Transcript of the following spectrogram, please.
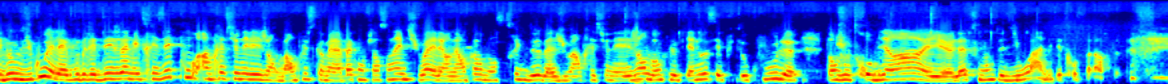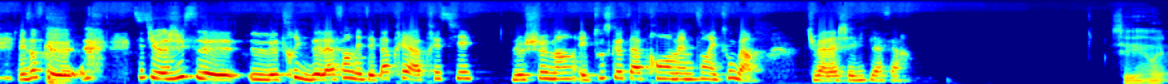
Et donc, du coup, elle, elle voudrait déjà maîtriser pour impressionner les gens. Bah, en plus, comme elle n'a pas confiance en elle, tu vois, elle en est encore dans ce truc de bah, je veux impressionner les gens, donc le piano, c'est plutôt cool, t'en joues trop bien, et euh, là, tout le monde te dit, waouh, mais t'es trop forte. Mais sauf que si tu veux juste le, truc de la fin, mais t'es pas prêt à apprécier le chemin et tout ce que tu apprends en même temps et tout, ben, tu vas lâcher vite l'affaire. C'est ouais,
